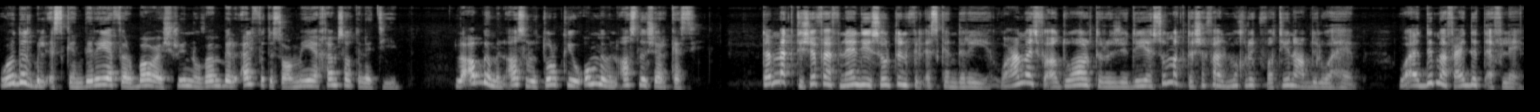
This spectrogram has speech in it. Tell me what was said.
ولدت بالإسكندرية في 24 نوفمبر 1935 لأب من أصل تركي وأم من أصل شركسي. تم اكتشافها في نادي سلطن في الإسكندرية وعملت في أدوار تراجيدية ثم اكتشفها المخرج فطين عبد الوهاب وقدمها في عدة أفلام.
